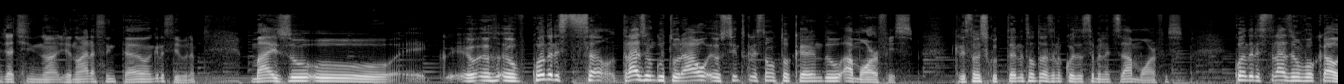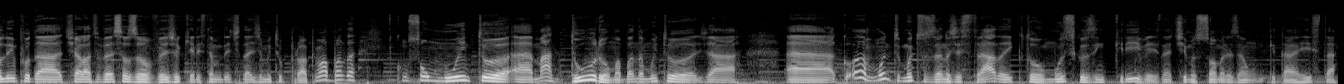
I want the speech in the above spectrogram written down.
já, tinha, já não era assim tão agressivo, né? Mas o. o eu, eu, eu, quando eles são, trazem um gutural, eu sinto que eles estão tocando Amorphis. Que eles estão escutando e estão trazendo coisas semelhantes a Amorphis. Quando eles trazem um vocal limpo da Charlotte Vessels, eu vejo que eles têm uma identidade muito própria. Uma banda com som muito uh, maduro, uma banda muito já. Uh, muito, muitos anos de estrada e com músicos incríveis, né? Timo Somers é um guitarrista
